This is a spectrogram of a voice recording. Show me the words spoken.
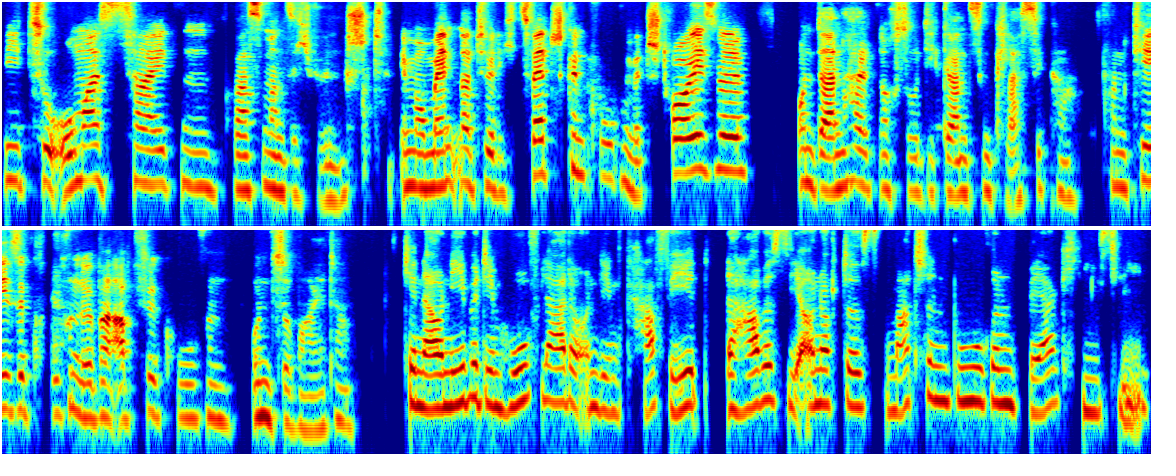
wie zu Omas Zeiten, was man sich wünscht. Im Moment natürlich Zwetschgenkuchen mit Streusel und dann halt noch so die ganzen Klassiker von Käsekuchen über Apfelkuchen und so weiter. Genau, neben dem Hoflader und dem Kaffee, da habe sie auch noch das Mattenburen Berghiesli.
